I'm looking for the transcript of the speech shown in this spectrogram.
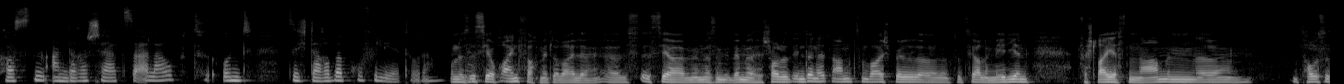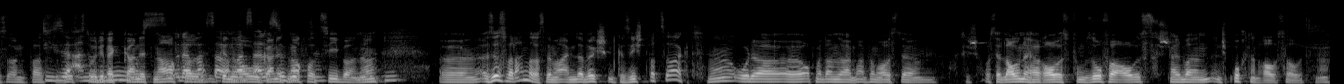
Kosten anderer Scherze erlaubt und sich darüber profiliert, oder? Und es ist ja auch einfach mittlerweile. Es ist ja, wenn man, wenn man schaut das Internet an zum Beispiel, äh, soziale Medien, verschleierst einen Namen, äh, postest irgendwas, Diese ist so direkt gar nicht, nachvoll genau, gar nicht so nachvollziehbar. Ne? Mhm. Äh, es ist was anderes, wenn man einem da wirklich ein Gesicht was sagt. Ne? Oder äh, ob man dann einfach mal aus der aus der Laune heraus, vom Sofa aus, schnell mal einen Spruch dann raushaut. Ne?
